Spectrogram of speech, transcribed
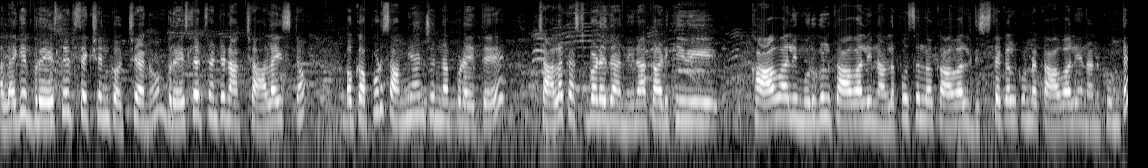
అలాగే బ్రేస్లెట్ సెక్షన్కి వచ్చాను. బ్రేస్లెట్స్ అంటే నాకు చాలా ఇష్టం. ఒకప్పుడు సమయాన్ని చిన్నప్పుడు అయితే చాలా కష్టపడేదాన్ని. నాకు ఆడికి కావాలి మురుగులు కావాలి నల్లపూసల్లో కావాలి దిష్టి తగలకుండా కావాలి అని అనుకుంటే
